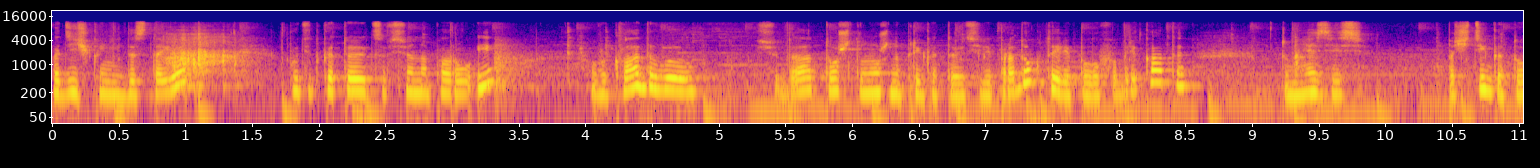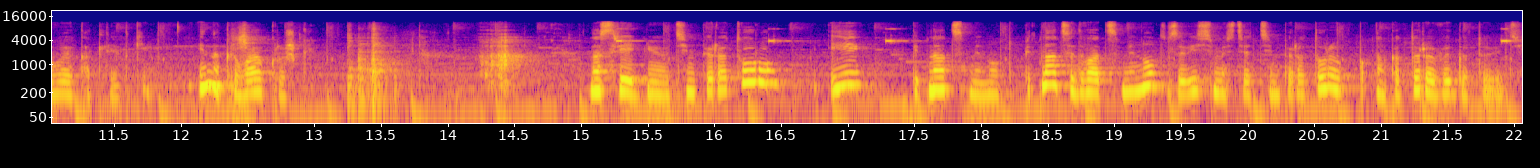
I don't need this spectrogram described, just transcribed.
водичка не достает, будет готовиться все на пару. И выкладываю сюда то, что нужно приготовить. Или продукты, или полуфабрикаты. Вот у меня здесь почти готовые котлетки. И накрываю крышкой. На среднюю температуру и 15 минут. 15-20 минут в зависимости от температуры, на которой вы готовите.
